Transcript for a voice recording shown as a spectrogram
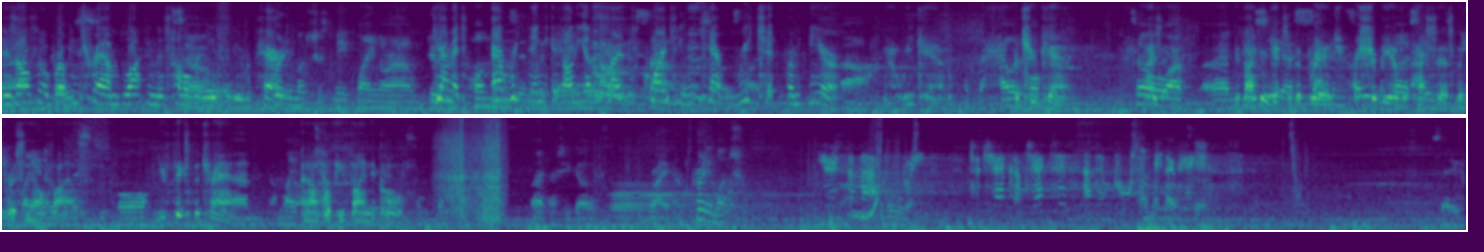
There's uh, also a broken voice. tram blocking the tunnel that needs to be repaired. Pretty much just me playing around doing Damn it! puns Everything is on the other side of without this quarantine. sound, We can't it's reach like, it from here. Ah, Now we can. what the hell But is you can. with? So, Isaac, uh, um, if I can get to the bridge, I should be able to access the personnel files. You fix the tram. Um, like And I'll help you find chapter Nicole. two. Right, there she goes. Right, and pretty much Use the map screen to check objectives and important I'm locations. Save.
